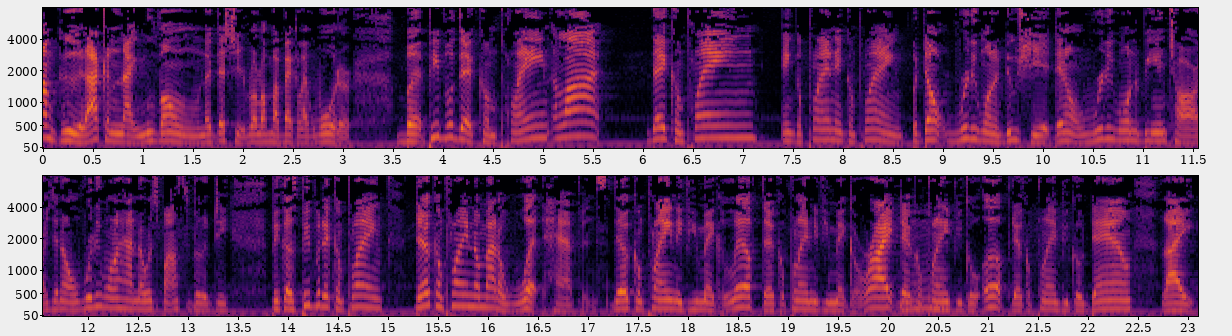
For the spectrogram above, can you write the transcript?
I'm good. I can like move on. Let that shit roll off my back like water. But people that complain a lot, they complain and complain and complain, but don't really want to do shit. They don't really want to be in charge. They don't really want to have no responsibility because people that complain, they'll complain no matter what happens. They'll complain if you make a left. They'll complain if you make a right. They'll mm-hmm. complain if you go up. They'll complain if you go down. Like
